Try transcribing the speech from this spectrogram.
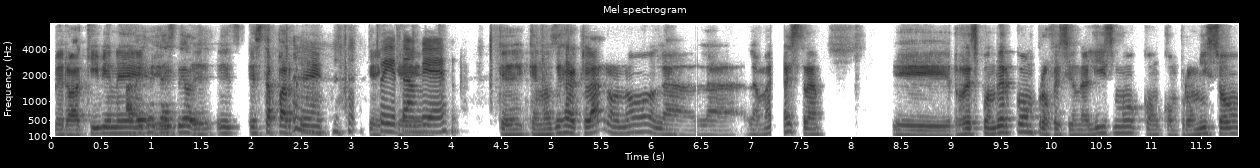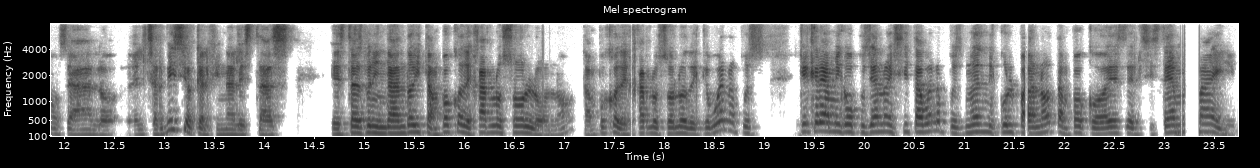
Pero aquí viene este, esta parte que, sí, también. Que, que, nos deja claro, ¿no? La, la, la maestra, eh, responder con profesionalismo, con compromiso, o sea, el servicio que al final estás, estás brindando y tampoco dejarlo solo, ¿no? Tampoco dejarlo solo de que, bueno, pues, ¿qué cree amigo? Pues ya no hay cita, bueno, pues no es mi culpa, ¿no? Tampoco es del sistema y,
